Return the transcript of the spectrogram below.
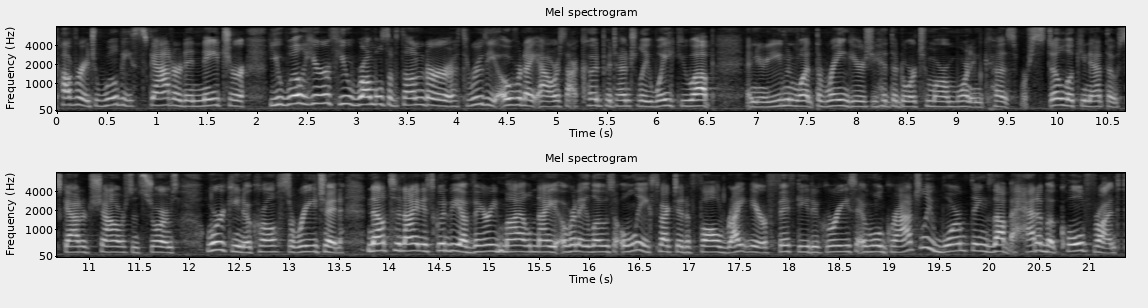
Coverage will be scattered in nature. You will hear a few rumbles of thunder through the overnight hours that could potentially wake you up. And you even want the rain gear gears you hit the door tomorrow morning because we're still looking at those scattered showers and storms working across the region. Now tonight it's going to be a very mild night. Overnight lows only expected to fall right near 50 degrees and will gradually warm things up ahead of a cold front.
